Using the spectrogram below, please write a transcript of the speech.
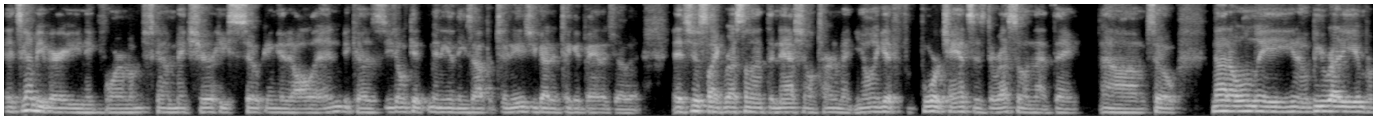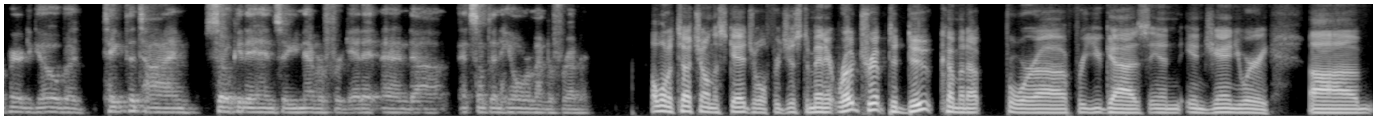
it's going to be very unique for him. I'm just going to make sure he's soaking it all in because you don't get many of these opportunities. You got to take advantage of it. It's just like wrestling at the national tournament. You only get four chances to wrestle in that thing. Um, so not only, you know, be ready and prepared to go, but take the time, soak it in so you never forget it. And uh, it's something he'll remember forever. I want to touch on the schedule for just a minute. Road trip to Duke coming up for uh, for you guys in in January. Um,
